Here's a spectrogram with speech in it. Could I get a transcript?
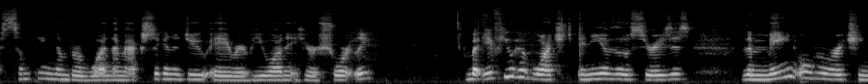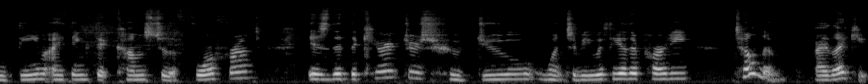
something number one. I'm actually going to do a review on it here shortly. But if you have watched any of those series, the main overarching theme I think that comes to the forefront is that the characters who do want to be with the other party tell them I like you.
